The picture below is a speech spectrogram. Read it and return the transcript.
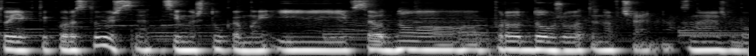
то, як ти користуєшся цими штуками, і все одно продовжувати навчання. Знаєш, бо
